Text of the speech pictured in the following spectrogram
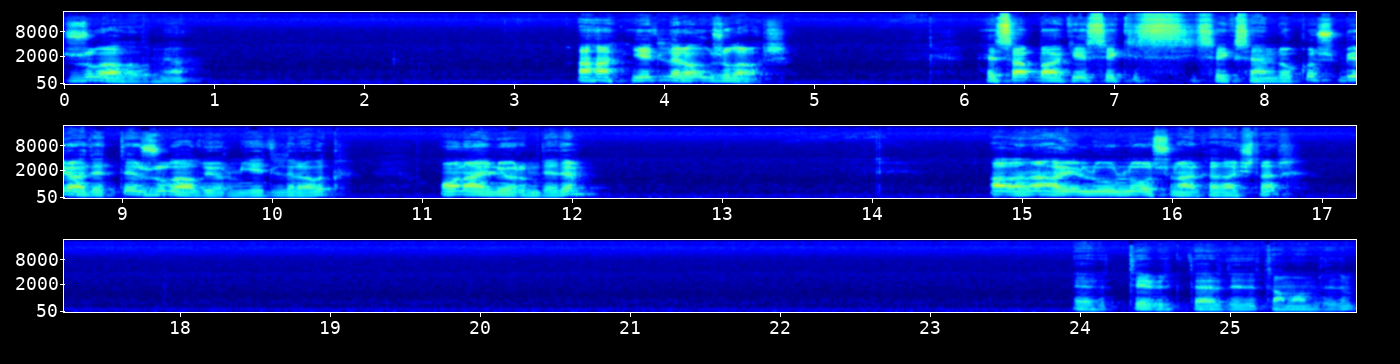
Zula alalım ya. Aha 7 liralık Zula var. Hesap bakiyesi 8.89. Bir adet de Zula alıyorum 7 liralık. Onaylıyorum dedim. Alana hayırlı uğurlu olsun arkadaşlar. Evet tebrikler dedi. Tamam dedim.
